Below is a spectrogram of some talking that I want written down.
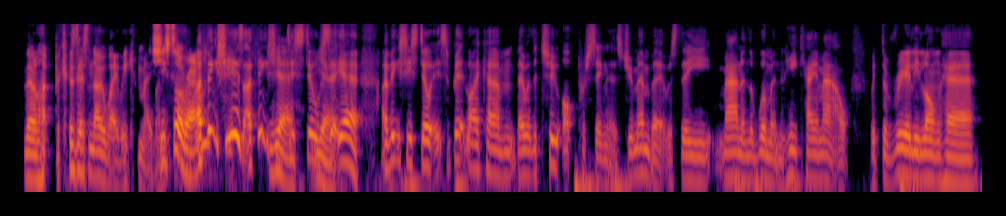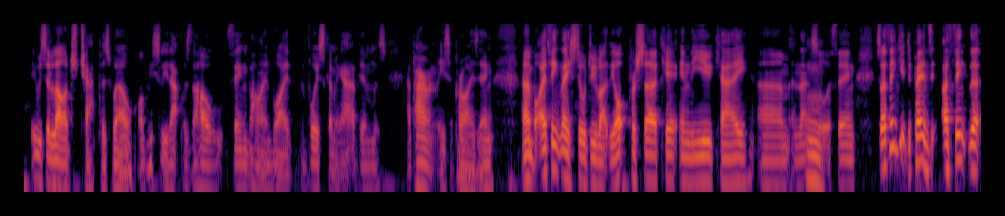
They're like, because there's no way we can make. She's still around. I think she is. I think she yeah, still. Yeah. yeah, I think she's still. It's a bit like um, there were the two opera singers. Do you remember? It was the man and the woman, and he came out with the really long hair. He was a large chap as well. Obviously, that was the whole thing behind why the voice coming out of him was apparently surprising. Um, but I think they still do like the opera circuit in the UK um, and that mm. sort of thing. So I think it depends. I think that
